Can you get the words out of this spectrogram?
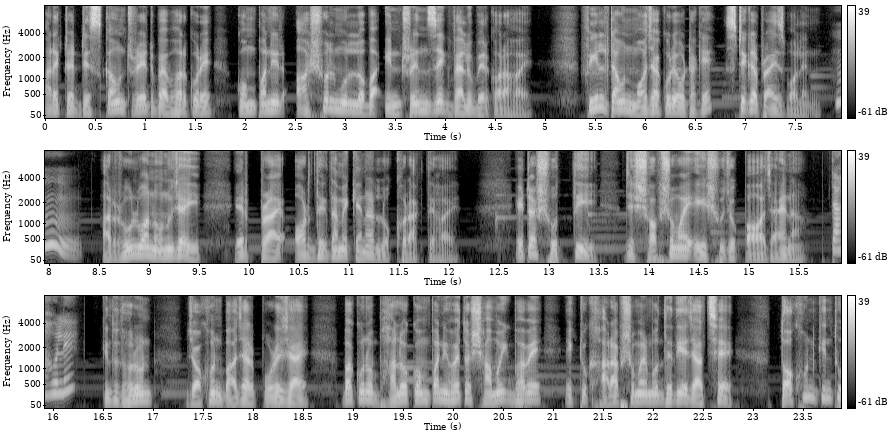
আর একটা ডিসকাউন্ট রেট ব্যবহার করে কোম্পানির আসল মূল্য বা ইন্ট্রেনজেক ভ্যালু বের করা হয়। ফিল টাউন মজা করে ওটাকে স্টিকার প্রাইস বলেন। আর রুল ওয়ান অনুযায়ী এর প্রায় অর্ধেক দামে কেনার লক্ষ্য রাখতে হয়। এটা সত্যি যে সবসময় এই সুযোগ পাওয়া যায় না। তাহলে? কিন্তু ধরুন যখন বাজার পড়ে যায় বা কোনো ভালো কোম্পানি হয়তো সাময়িকভাবে একটু খারাপ সময়ের মধ্যে দিয়ে যাচ্ছে তখন কিন্তু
